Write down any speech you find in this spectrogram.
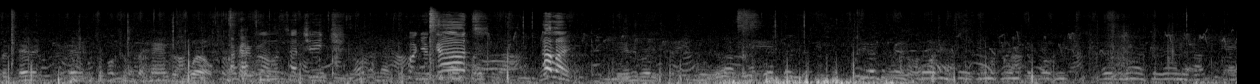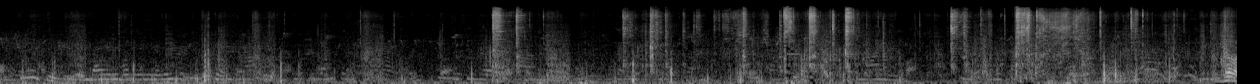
but then it, then it took the hand as well. Okay, well, touch each. On your guards. Allez. No.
